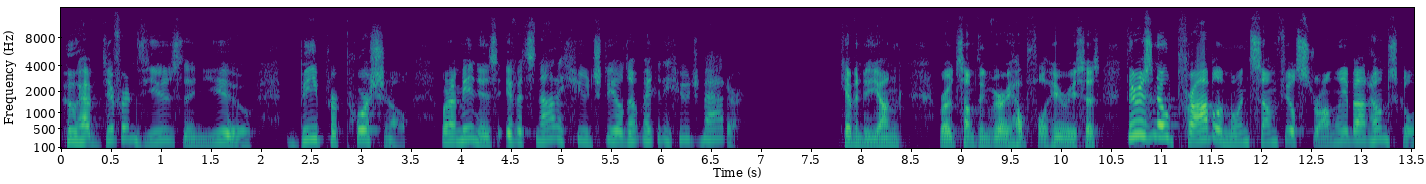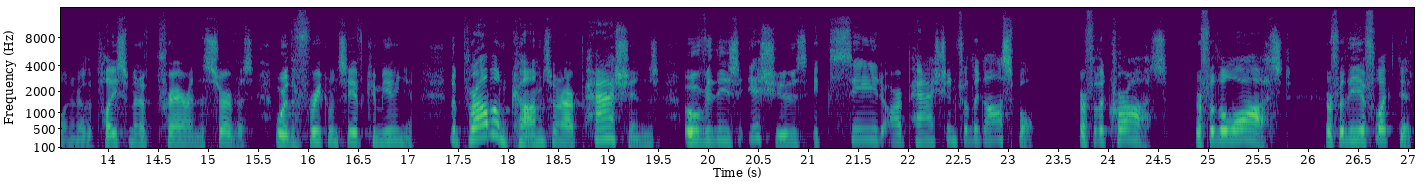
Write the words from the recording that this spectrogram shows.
who have different views than you, be proportional. What I mean is, if it's not a huge deal, don't make it a huge matter. Kevin DeYoung wrote something very helpful here. He says, There is no problem when some feel strongly about homeschooling or the placement of prayer in the service or the frequency of communion. The problem comes when our passions over these issues exceed our passion for the gospel or for the cross or for the lost or for the afflicted.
